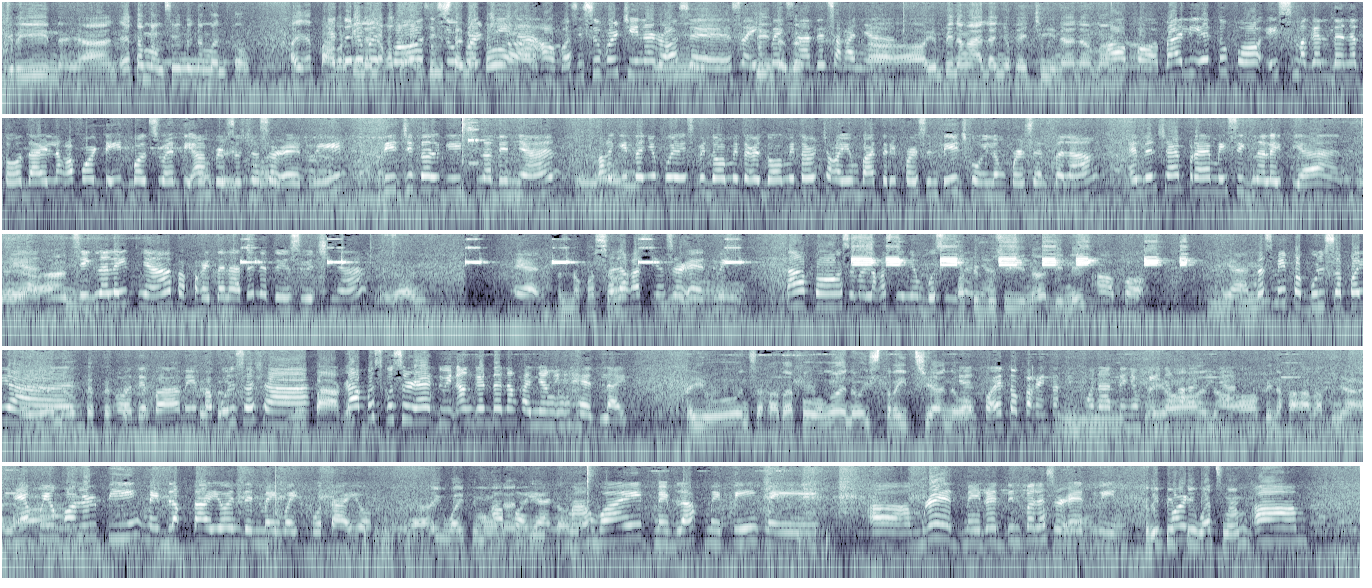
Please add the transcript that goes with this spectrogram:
Green, ayan. Eto, ma'am, sino naman to? Ay, eh, parang Ito kilala naman ko po, to si artista Super na to, China. ah. Opo, si Super China Roses. Na China invites ba? natin sa kanya. Ah, yung pinangalan nyo kay China na, ma'am. Opo. na- Bali, ito po is maganda na to dahil naka 48 volts, 20 amperes na 48 siya, Sir Edwin. Digital gauge na din yan. Ayan. Makikita nyo po yung speedometer, odometer, tsaka yung battery percentage kung ilang percent na lang. And then, syempre, may signal light yan. Ayan. Signal light niya, papakita natin. Ito yung switch niya. Ayan. Ayan. Ang lakas, ha? Malakas yan, Sir Edwin. Tapos, malakas din yung oh. busina Pati niya. busina, dinig. Opo. Ayan. Mhm. Tapos may pabulsa pa yan. Ayan, oh. o, diba? May pabulsa siya. May packet. Tapos ko, Sir Edwin, ang ganda ng kanyang headlight. Ayun, sa harap po nga, no? Straight siya, no? Ayan po. Ito, pakita din po natin yung pinaka ano Ayun, niya. oo, pinakaharap niya. Ayan. Ayan po yung color pink. May black tayo and then may white po tayo. Ayan. Ay, white yung mga Opo, nandito. yan. Mga white, may black, may pink, may um, red. May red din pala, Sir Ayan. Edwin. 350 watts, ma'am? Um,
